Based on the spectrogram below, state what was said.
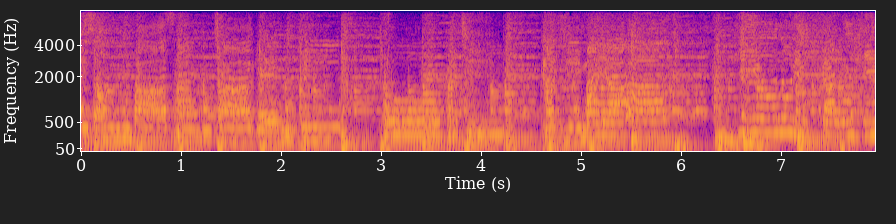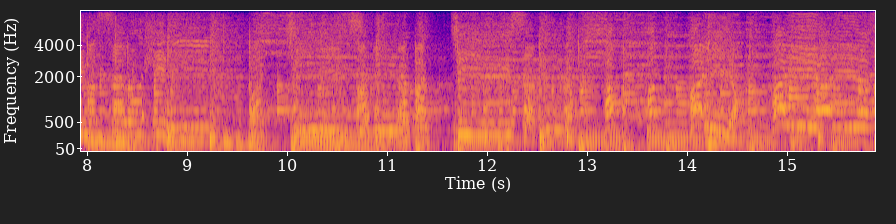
じさんばあさんちゃ元気。トカチカジマヤ昼のゆかるひまさるひにバッチサビラバッチサビラハッハッはいハはいやいや。さ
